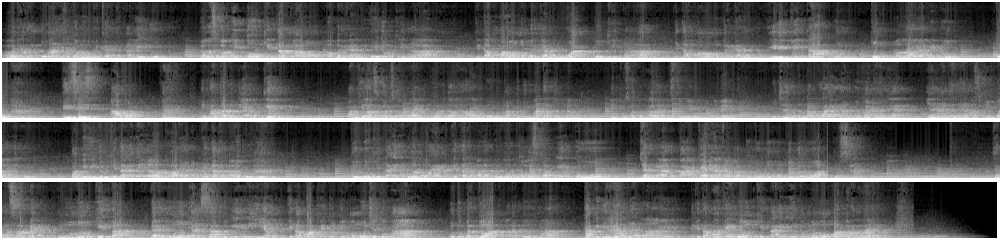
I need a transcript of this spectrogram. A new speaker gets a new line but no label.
Oleh karena Tuhan sudah memberikan kita hidup, oleh sebab itu kita mau memberikan hidup kita, kita mau memberikan waktu kita, kita mau memberikan diri kita untuk melayani itu Tuhan. This is our time. Di mata dunia mungkin panggilan sebagai seorang pelayan Tuhan adalah hal yang bodoh, tapi di mata Tuhan itu satu hal yang istimewa. Amin. Bicara tentang pelayanan bukan yang ada di atas mimbar ini, tapi hidup kita ini adalah pelayanan kita kepada Tuhan. Tubuh kita ini adalah pelayanan kita kepada Tuhan. Oleh sebab itu, jangan pakai anggota tubuhmu untuk berbuat dosa. Jangan sampai mulut kita dari mulut yang satu ini yang kita pakai untuk memuji Tuhan, untuk berdoa kepada Tuhan, tapi di hari yang lain kita pakai mulut kita ini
